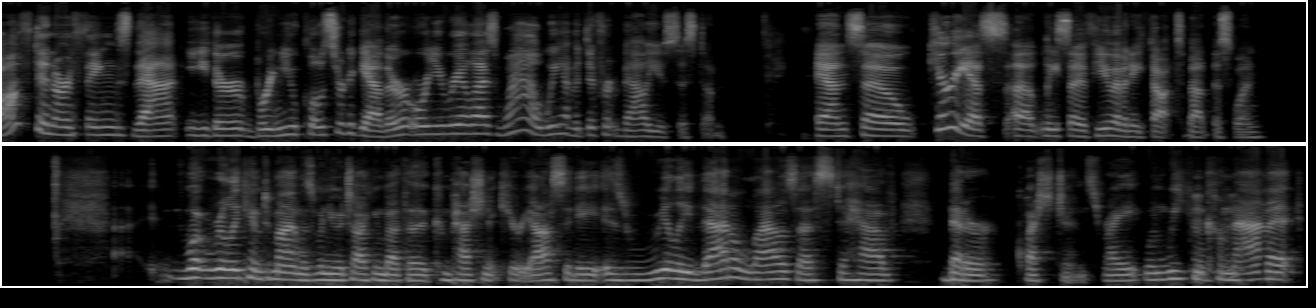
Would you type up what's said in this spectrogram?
often are things that either bring you closer together or you realize, wow, we have a different value system. And so, curious, uh, Lisa, if you have any thoughts about this one what really came to mind was when you were talking about the compassionate curiosity is really that allows us to have better questions right when we can mm-hmm. come at it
